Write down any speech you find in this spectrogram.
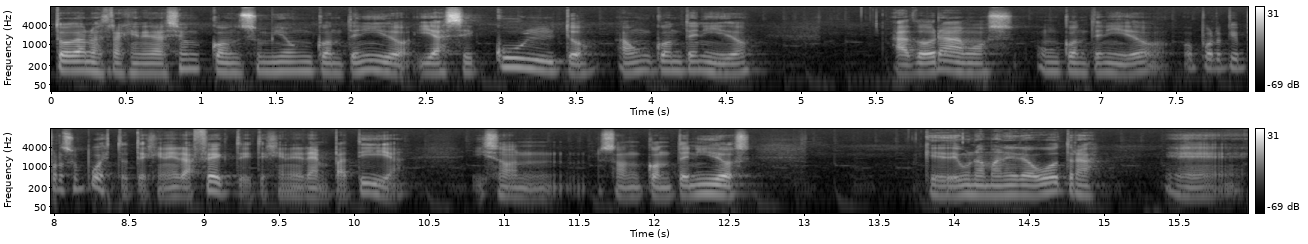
toda nuestra generación consumió un contenido y hace culto a un contenido, adoramos un contenido, o porque por supuesto te genera afecto y te genera empatía, y son, son contenidos que de una manera u otra eh,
